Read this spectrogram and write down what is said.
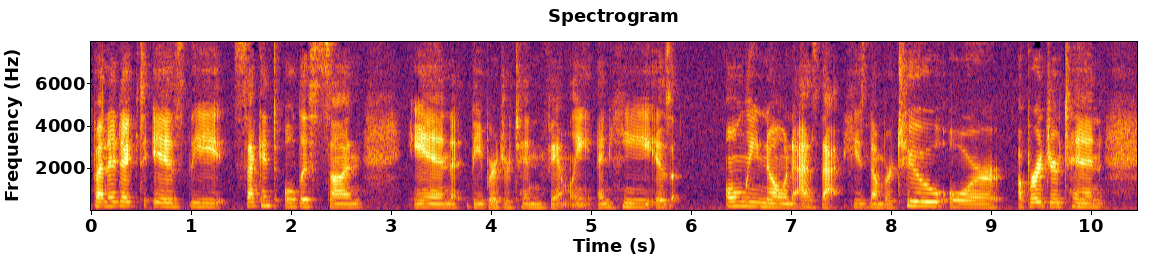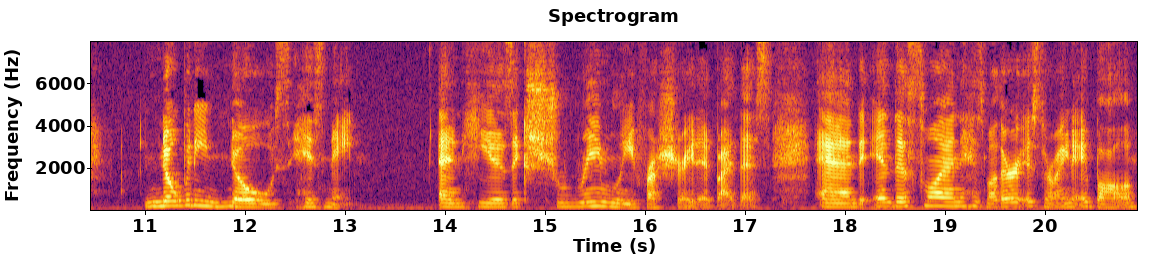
Benedict is the second oldest son in the Bridgerton family, and he is only known as that. He's number two or a Bridgerton. Nobody knows his name and he is extremely frustrated by this. And in this one, his mother is throwing a ball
